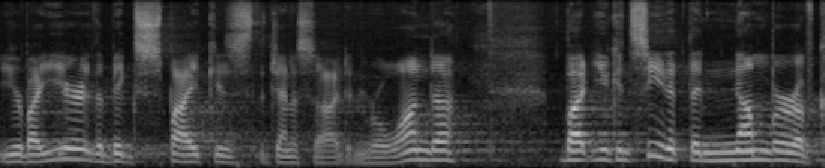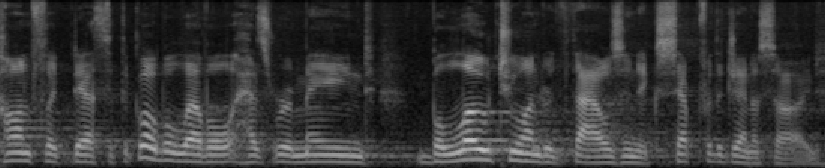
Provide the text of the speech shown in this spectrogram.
Year by year, the big spike is the genocide in Rwanda. But you can see that the number of conflict deaths at the global level has remained below 200,000 except for the genocide.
